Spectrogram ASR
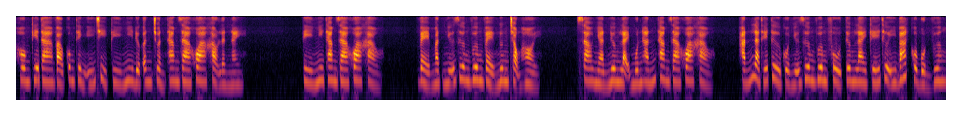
hôm kia ta vào cung thỉnh ý chỉ Kỳ Nhi được ân chuẩn tham gia khoa khảo lần này. Kỳ Nhi tham gia khoa khảo. Vẻ mặt Nhữ Dương Vương vẻ ngưng trọng hỏi. Sao nhà nương lại muốn hắn tham gia khoa khảo? Hắn là thế tử của Nhữ Dương Vương phủ tương lai kế thừa y bát của bổn vương.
